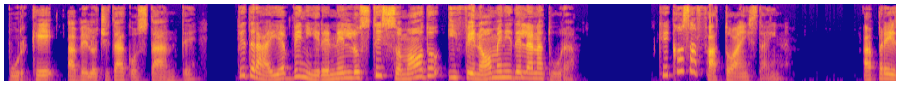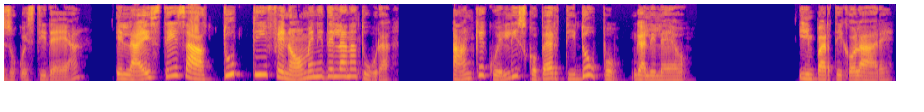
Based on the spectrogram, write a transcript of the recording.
purché a velocità costante, vedrai avvenire nello stesso modo i fenomeni della natura. Che cosa ha fatto Einstein? Ha preso quest'idea e l'ha estesa a tutti i fenomeni della natura, anche quelli scoperti dopo Galileo. In particolare,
